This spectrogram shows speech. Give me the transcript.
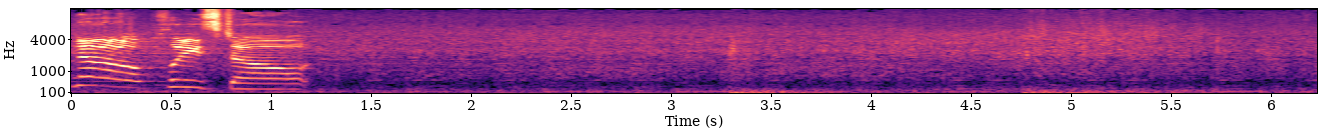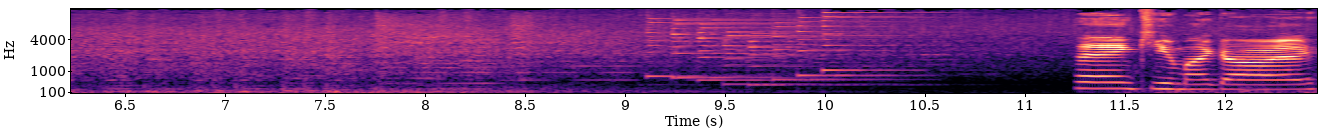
No, please don't. Thank you, my guy.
